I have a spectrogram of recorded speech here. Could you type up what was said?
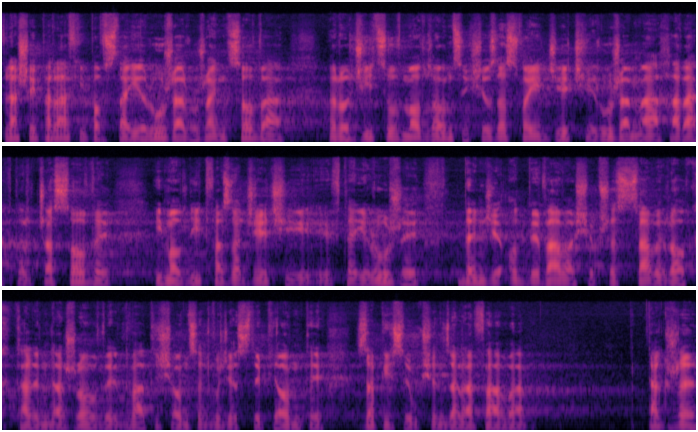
W naszej parafii powstaje róża różańcowa rodziców modlących się za swoje dzieci. Róża ma charakter czasowy i modlitwa za dzieci w tej róży będzie odbywała się przez cały rok kalendarzowy 2025. Zapisy u księdza Rafała. Także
